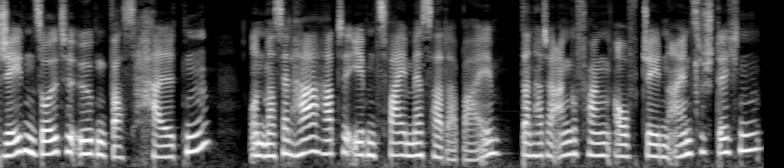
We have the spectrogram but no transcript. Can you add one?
Jaden sollte irgendwas halten und Marcel H. hatte eben zwei Messer dabei. Dann hat er angefangen, auf Jaden einzustechen.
